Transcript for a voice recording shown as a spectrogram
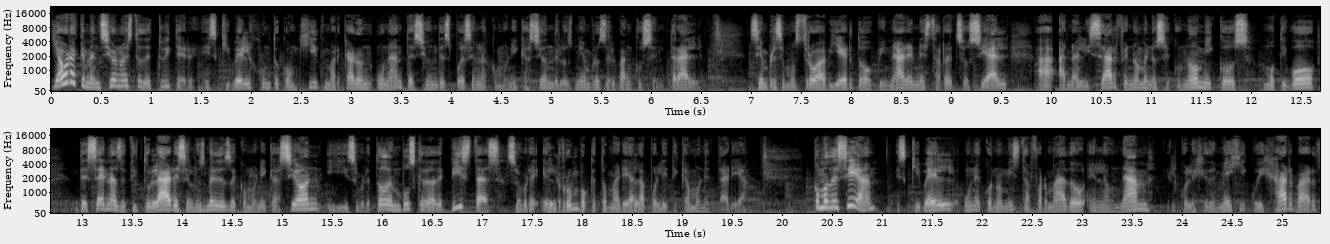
Y ahora que menciono esto de Twitter, Esquivel junto con Heath marcaron un antes y un después en la comunicación de los miembros del Banco Central. Siempre se mostró abierto a opinar en esta red social, a analizar fenómenos económicos, motivó decenas de titulares en los medios de comunicación y sobre todo en búsqueda de pistas sobre el rumbo que tomaría la política monetaria. Como decía, Esquivel, un economista formado en la UNAM, el Colegio de México y Harvard,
